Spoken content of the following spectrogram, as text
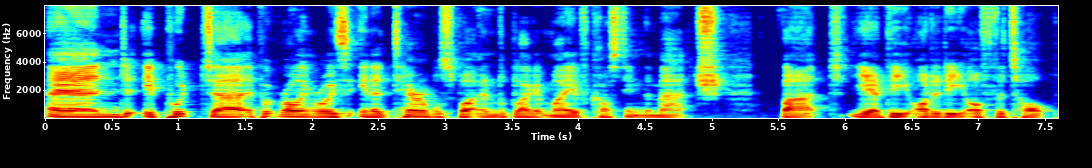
and it put uh, it put Rolling Royce in a terrible spot and looked like it may have cost him the match. But yeah, the oddity off the top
